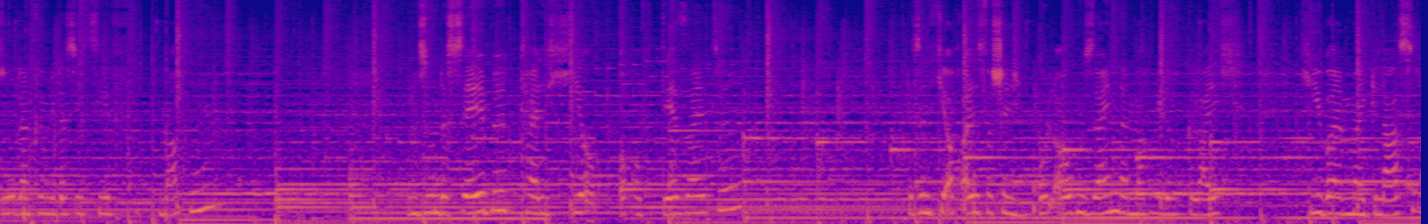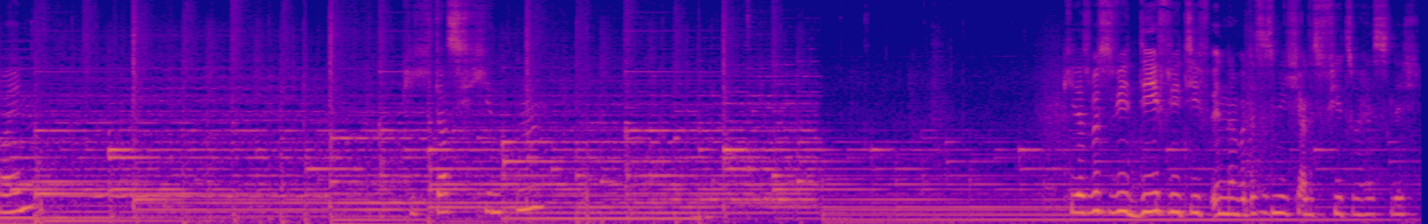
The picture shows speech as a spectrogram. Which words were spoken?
So, dann können wir das jetzt hier machen. Und so und dasselbe teile ich hier auch auf der Seite. Das sind hier auch alles wahrscheinlich Bullaugen sein. Dann machen wir doch gleich hier überall mal Glas rein. Das hier hinten. Okay, das müssen wir definitiv ändern, weil das ist nämlich alles viel zu hässlich.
